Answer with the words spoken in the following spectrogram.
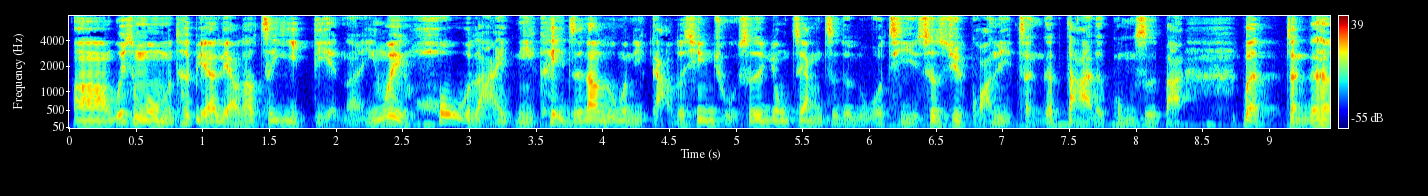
啊、呃为什么我们特别要聊到这一点呢？因为后来你可以知道，如果你搞得清楚是用这样子的逻辑，是去管理整个大的公司，把不整个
